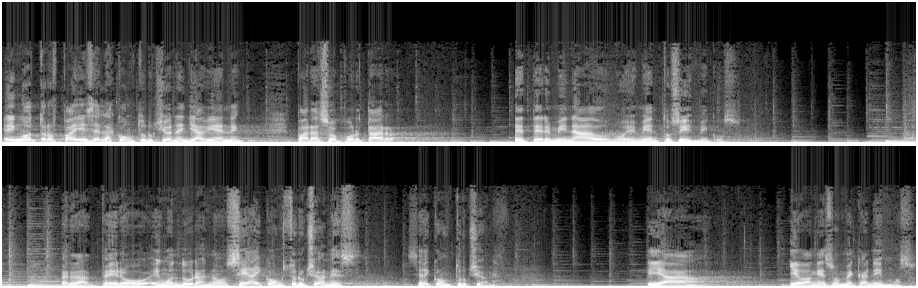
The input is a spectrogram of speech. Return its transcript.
En otros países las construcciones ya vienen para soportar determinados movimientos sísmicos. ¿Verdad? Pero en Honduras no. Sí hay construcciones. Sí hay construcciones. Que ya llevan esos mecanismos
